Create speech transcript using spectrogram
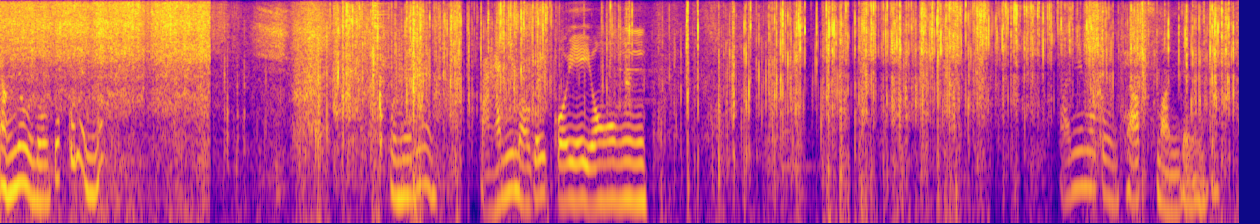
양념을 너무 조금 했나? 오늘은 많이 먹을 거예요. 많이 먹으면 배 아프면 안 되는데.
